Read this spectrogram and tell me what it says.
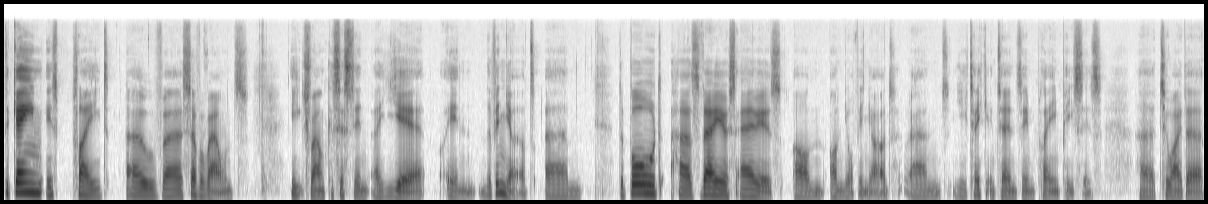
The game is played over several rounds, each round consisting a year in the vineyard. Um, the board has various areas on on your vineyard, and you take it in turns in playing pieces uh, to either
